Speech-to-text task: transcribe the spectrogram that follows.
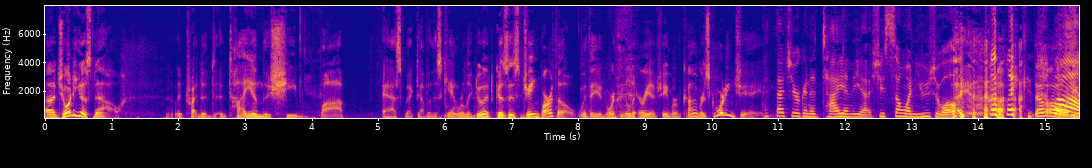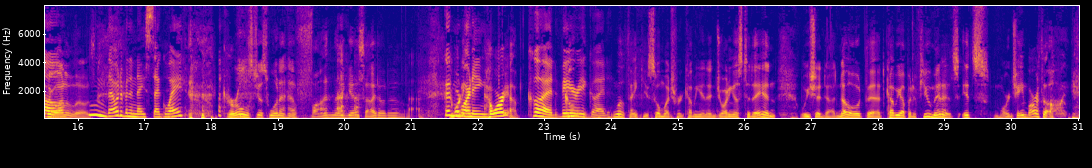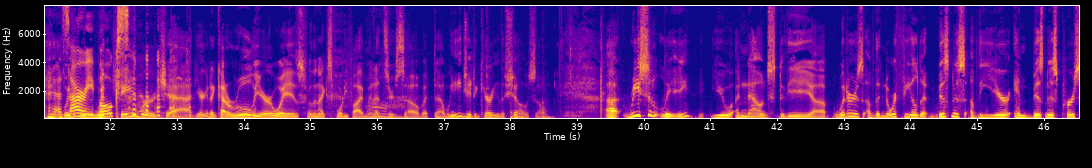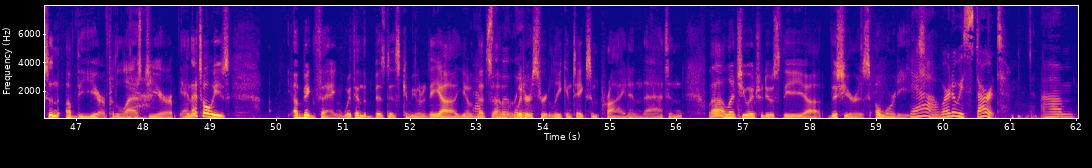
Uh, joining us now, I tried to tie in the she bop aspect of it. This can't really do it because it's Jane Bartho with the Northfield Area Chamber of Commerce. Good morning, Jane. I thought you were going to tie in the uh, she's so unusual. like, no, neither one of those. Mm, that would have been a nice segue. Girls just want to have fun, I guess. I don't know. Good, Good morning. morning. How are you? Good, very good. good. Well, thank you so much for coming in and joining us today. And we should uh, note that coming up in a few minutes, it's more Jane Bartho. with, Sorry, with, folks. With Chamber Chat. You're going to kind of rule the airways for the next 45 minutes oh. or so, but uh, we need you to carry the show. So. Uh, recently, you announced the uh, winners of the Northfield Business of the Year and Business Person of the Year for the last yeah. year, and that's always a big thing within the business community. Uh, you know, that's uh, winners certainly can take some pride in that. And well, I'll let you introduce the uh, this year's awardees. Yeah, where do we start? Um,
